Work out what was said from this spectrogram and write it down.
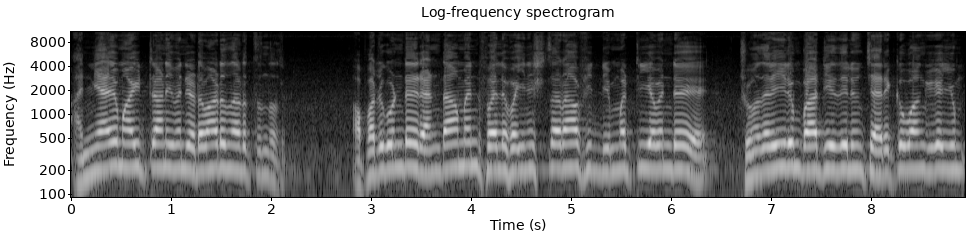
അന്യായമായിട്ടാണ് ഇവന്റെ ഇടപാട് നടത്തുന്നത്. അപ്പം അതുകൊണ്ട് രണ്ടാമൻ ഫല ഫൈനിഷ്തറാഫി ദിമ്മറ്റി അവന്റെ ചുമതലയിലും ബാധ്യതയിലും ചരക്ക് വാങ്ങുകയും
